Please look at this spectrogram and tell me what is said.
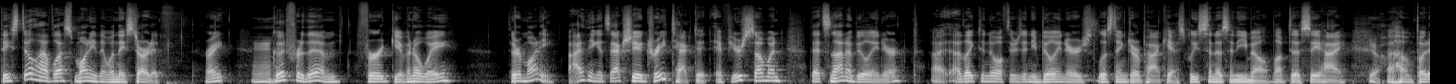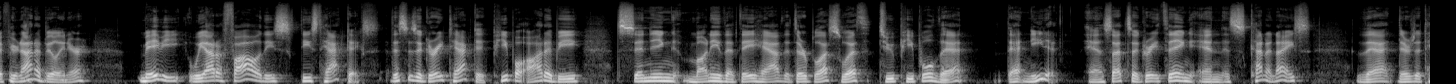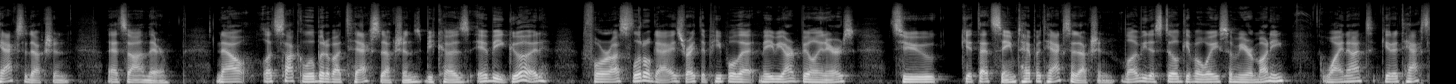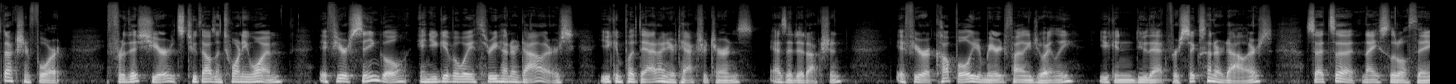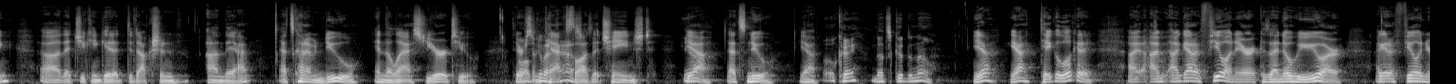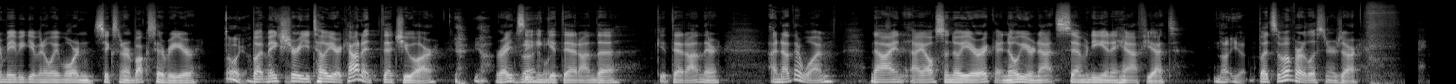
they still have less money than when they started, right? Good for them for giving away their money. I think it's actually a great tactic. If you're someone that's not a billionaire, uh, I'd like to know if there's any billionaires listening to our podcast. Please send us an email. Love to say hi. Yeah. Um, but if you're not a billionaire, maybe we ought to follow these these tactics. This is a great tactic. People ought to be sending money that they have that they're blessed with to people that that need it. And so that's a great thing. And it's kind of nice that there's a tax deduction that's on there. Now, let's talk a little bit about tax deductions because it'd be good for us little guys, right? The people that maybe aren't billionaires to get that same type of tax deduction. Love you to still give away some of your money. Why not get a tax deduction for it? For this year, it's 2021. If you're single and you give away $300, you can put that on your tax returns as a deduction. If you're a couple, you're married filing jointly, you can do that for $600. So that's a nice little thing uh, that you can get a deduction on that. That's kind of new in the last year or two. There I are some tax ask. laws that changed. Yeah. Yeah. that's new. Yeah. Okay, that's good to know. Yeah, yeah. Take a look at it. I I, I got a feeling, Eric, because I know who you are. I got a feeling you're maybe giving away more than six hundred bucks every year. Oh, yeah, But make sure you tell your accountant that you are. yeah, Right. Exactly. So you can get that on the get that on there. Another one. Now I, I also know you, Eric. I know you're not 70 and a half yet, Not yet. but some of our listeners are.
